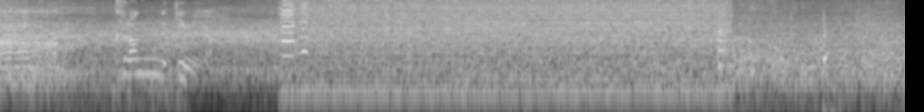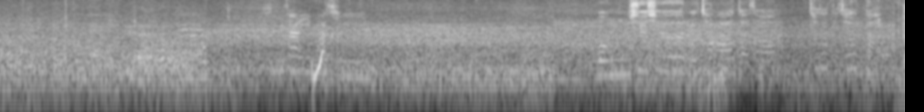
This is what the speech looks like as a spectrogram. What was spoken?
어 그런 느낌이에요. 신사이 바시 몽슈슈를 찾아서 찾았다 찾았다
